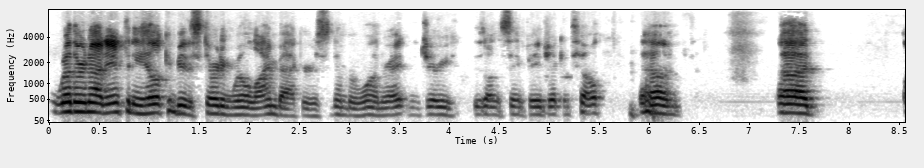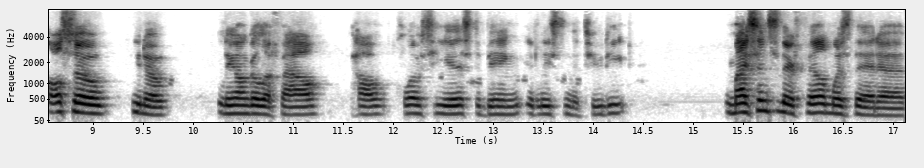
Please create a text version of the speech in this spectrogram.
Whether or not Anthony Hill can be the starting will linebacker is number one, right? And Jerry is on the same page, I can tell. Um, uh, also, you know, Liona Lefau, how close he is to being at least in the two deep. My sense of their film was that uh,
